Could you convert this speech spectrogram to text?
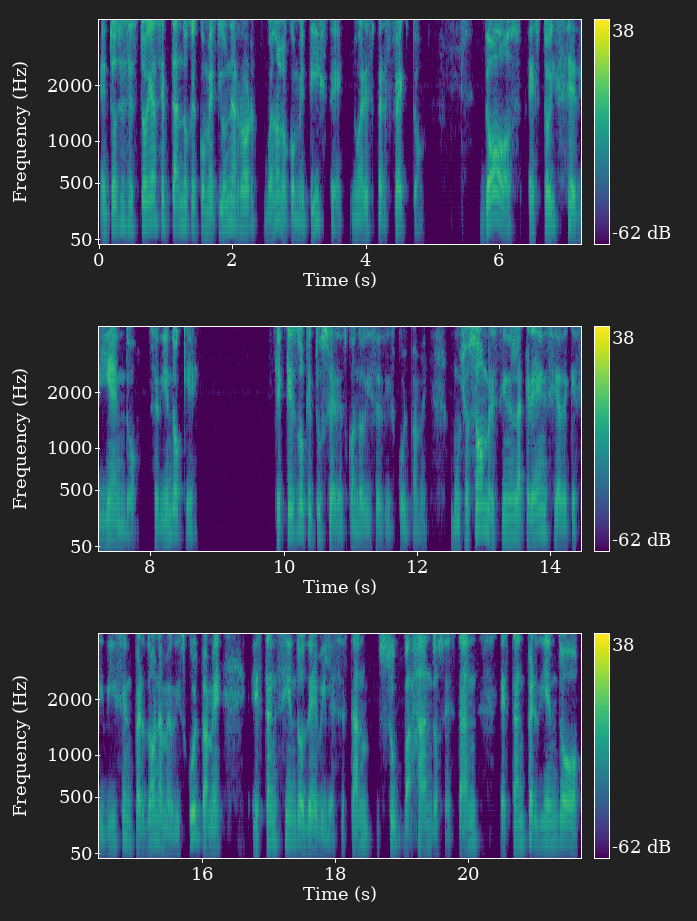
entonces estoy aceptando que cometí un error. Bueno, lo cometiste, no eres perfecto. Dos, estoy cediendo. ¿Cediendo qué? ¿Qué, es lo que tú cedes cuando dices discúlpame? Muchos hombres tienen la creencia de que si dicen perdóname o discúlpame, están siendo débiles, están subbajándose, están, están perdiendo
